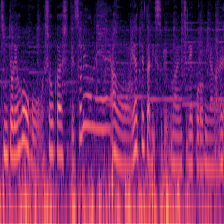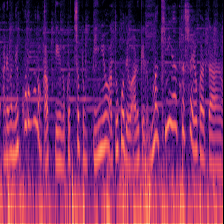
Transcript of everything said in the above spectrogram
筋トレ方法を紹介しててそれをねあのやってたりする。毎日寝転びながら、あれは寝転ぶのかっていうのがちょっと微妙なとこではあるけどまあ気になった人はよかったらあの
